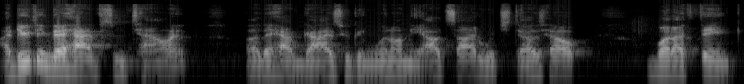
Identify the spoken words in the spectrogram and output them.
I do think they have some talent. Uh, they have guys who can win on the outside, which does help. But I think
